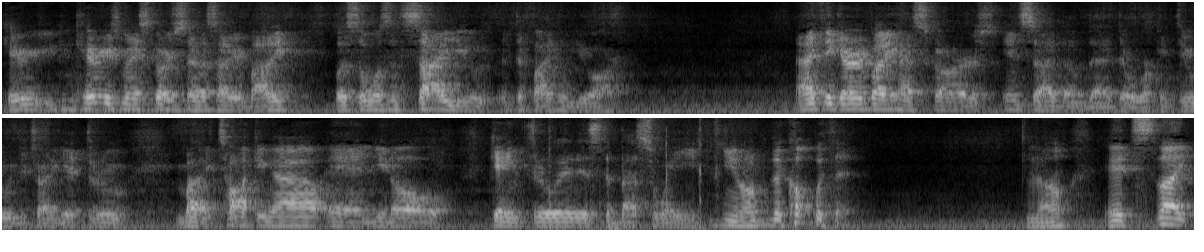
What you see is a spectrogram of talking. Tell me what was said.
Carry, you can carry as many scars as outside your body, but it's the ones inside you that define who you are. And I think everybody has scars inside them that they're working through. They're trying to get through by talking out and you know getting through it is the best way you know to cope with it. You know, it's like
